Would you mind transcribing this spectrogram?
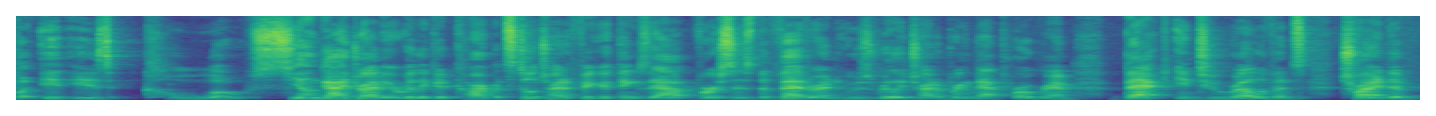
but it is close. Young guy driving a really good car, but still trying to figure things out versus the veteran who's really trying to bring that program back into relevance, trying to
